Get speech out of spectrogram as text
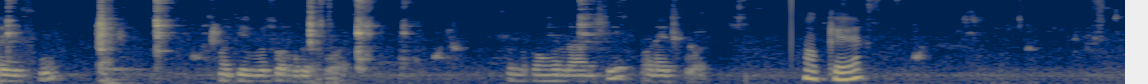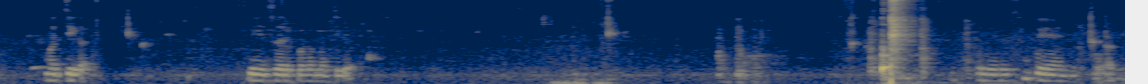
హ్మ్. సెట్లో వేసి మంచిగా పోసి ఉడకబెట్టుకోవాలి చిన్న పొంగులు రాసి వడేసుకోవాలి ఓకే. మజ్జిగ దీనికి సరిపడా మజ్జిగ ఉప్పులు వేసి అది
